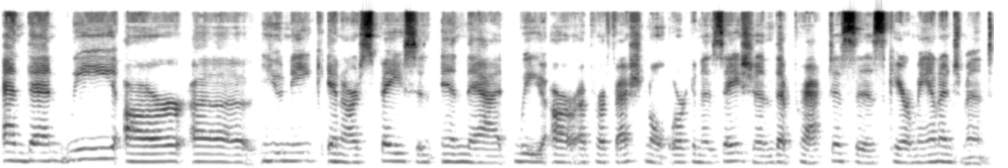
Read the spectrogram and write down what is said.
And then we are uh, unique in our space in, in that we are a professional organization that practices care management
